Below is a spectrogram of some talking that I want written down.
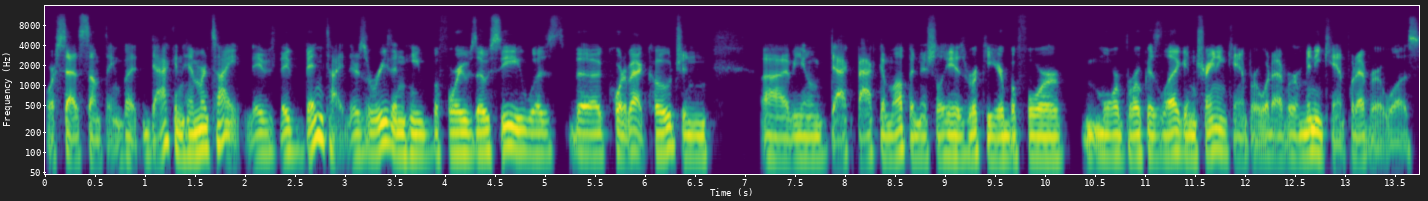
or says something. But Dak and him are tight. They've they've been tight. There's a reason he before he was OC was the quarterback coach and uh, you know, Dak backed him up initially his rookie year before Moore broke his leg in training camp or whatever, mini camp, whatever it was.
